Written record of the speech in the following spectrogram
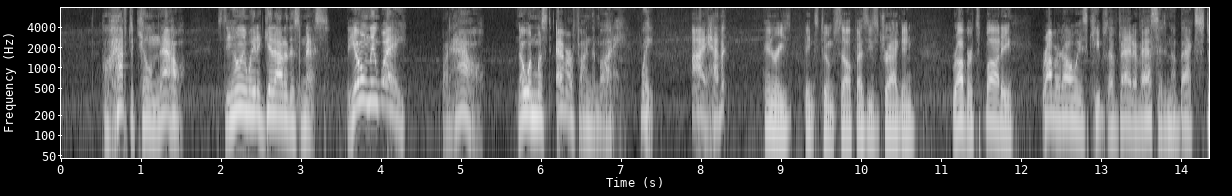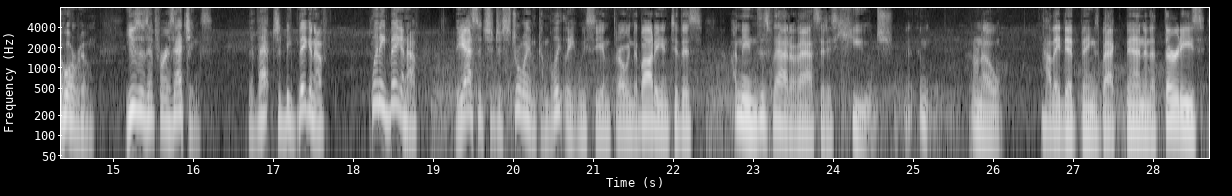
I'll have to kill him now. It's the only way to get out of this mess. The only way! But how? No one must ever find the body. Wait, I have it. Henry thinks to himself as he's dragging Robert's body. Robert always keeps a vat of acid in the back storeroom, uses it for his etchings. The vat should be big enough, plenty big enough. The acid should destroy him completely. We see him throwing the body into this. I mean, this vat of acid is huge. I mean, I don't know how they did things back then in the 30s,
